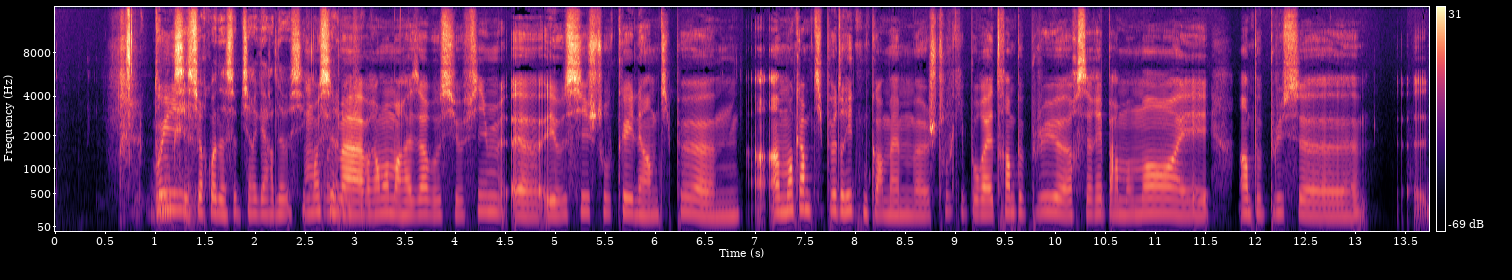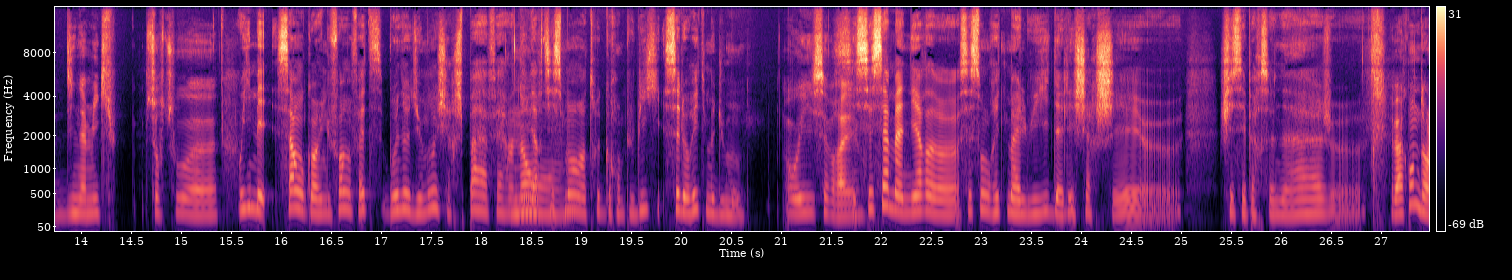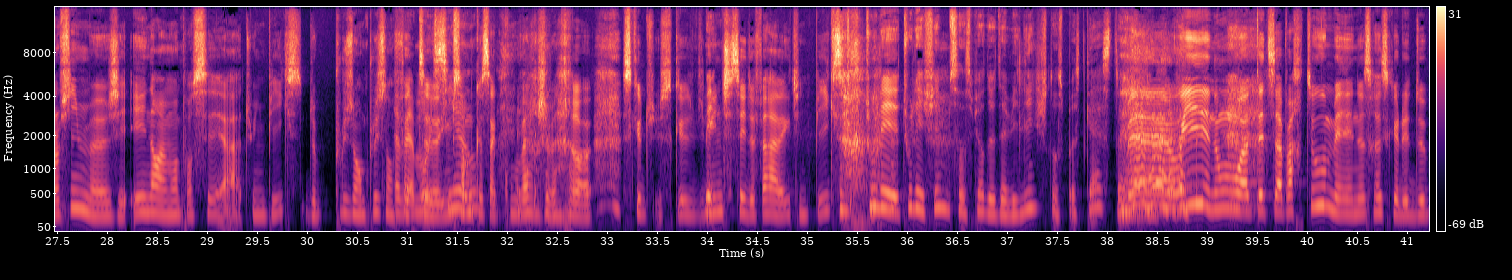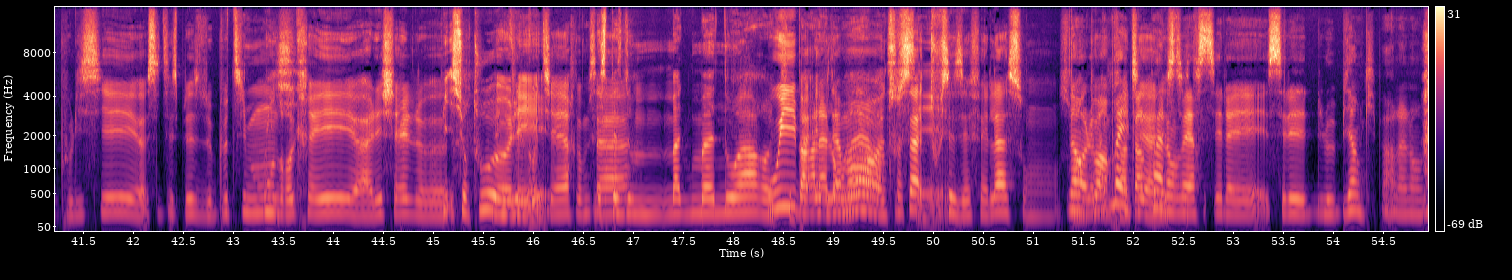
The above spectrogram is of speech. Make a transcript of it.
Donc, Oui. c'est sûr qu'on a ce petit regard-là aussi. Moi, c'est ma, vraiment ma réserve aussi au film. Euh, et aussi, je trouve qu'il est un petit peu. euh, un, manque un petit peu de rythme quand même. Euh, Je trouve qu'il pourrait être un peu plus resserré par moments et un peu plus euh, dynamique. Surtout. euh, Oui, mais ça, encore une fois, en fait, Bruno Dumont, il cherche pas à faire un Non. divertissement, un truc grand public. C'est le rythme Dumont. Oui, c'est vrai. C'est c'est sa manière, euh, c'est son rythme à lui d'aller chercher euh, chez ses personnages. euh. Et par contre, dans le film, euh, j'ai énormément pensé à Twin Peaks. De plus en plus, en Ah fait, bah, moi euh, il me semble hein. que ça converge vers euh, ce que, tu- ce que Mais- Lynch essaye de faire avec Twin Peaks. tous, les, tous les films s'inspirent de David Lynch dans ce podcast. Mais euh, oui, nous, on voit peut-être ça partout, mais ne serait-ce que les deux policiers, euh, cette espèce de petit monde Oui. recréé à l'échelle euh, Puis surtout, euh, les, côtière comme ça. l'espèce de magma noir oui, qui bah, parle à l'envers. tout ça, tous ces effets-là sont, sont Non, un le peu magma, il parle pas à l'envers, c'est les- c'est les- le bien qui parle à l'envers.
